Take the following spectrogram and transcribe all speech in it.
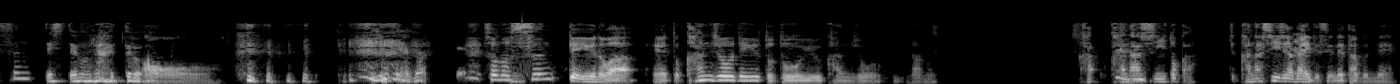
スンってしてもらうあと。そのスンっていうのは、えっ、と、感情で言うとどういう感情なの？か、悲しいとか？悲しいじゃないですよね、多分ね。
